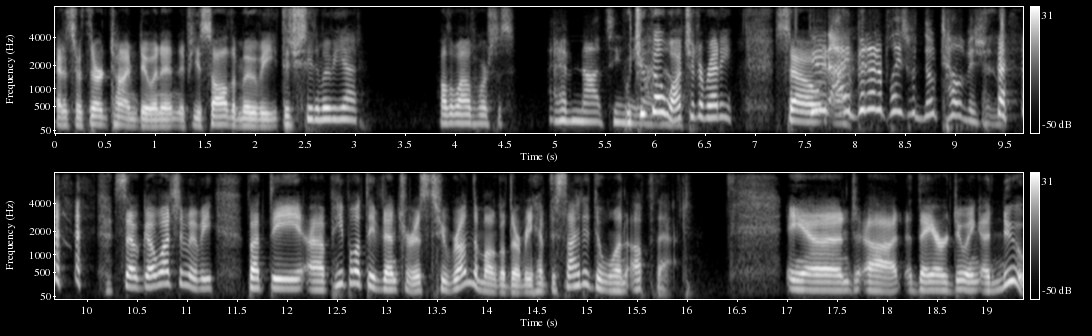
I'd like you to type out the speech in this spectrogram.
and it's her third time doing it. And if you saw the movie, did you see the movie yet? All the Wild Horses. I have not seen. Would you yet, go no. watch it already? So, dude? uh, I've been at a place with no television. So go watch the movie. But the uh, people at the Adventurists who run the Mongol Derby have decided to one up that. And uh, they are doing a new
